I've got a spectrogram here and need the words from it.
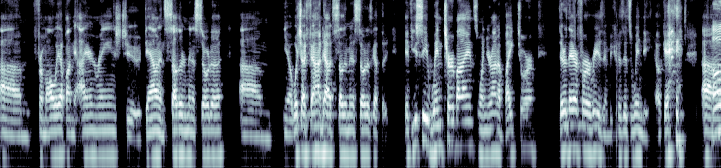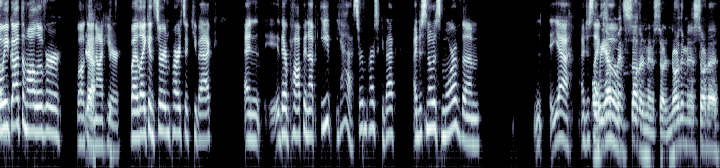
Um, from all the way up on the Iron Range to down in southern Minnesota, um, you know, which I found out southern Minnesota's got the, if you see wind turbines when you're on a bike tour, they're there for a reason because it's windy. Okay. um, oh, we've got them all over. Well, okay, yeah. not here, but like in certain parts of Quebec and they're popping up. Yeah, certain parts of Quebec. I just noticed more of them. Yeah, I just well, like we have them in southern Minnesota, northern Minnesota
